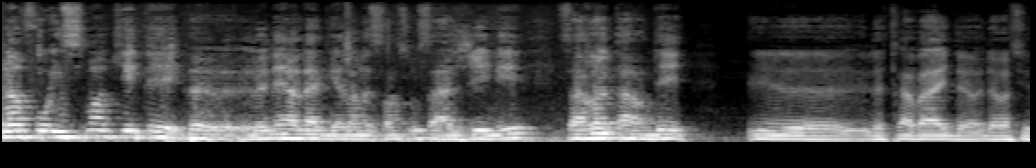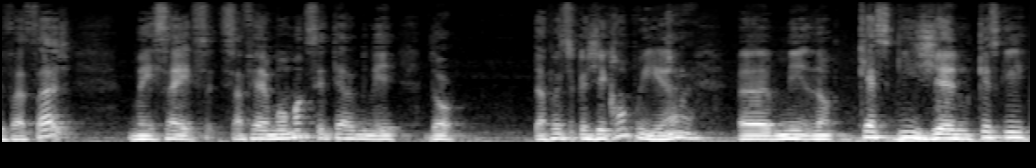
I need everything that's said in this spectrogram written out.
L'enfouissement qui était le, nerf de la guerre dans le sens où ça a gêné, ça a retardé euh, le travail de, de resurfaçage mais ça, ça fait un moment que c'est terminé. Donc, d'après ce que j'ai compris, hein, euh, mais donc, qu'est-ce qui gêne, qu'est-ce qui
